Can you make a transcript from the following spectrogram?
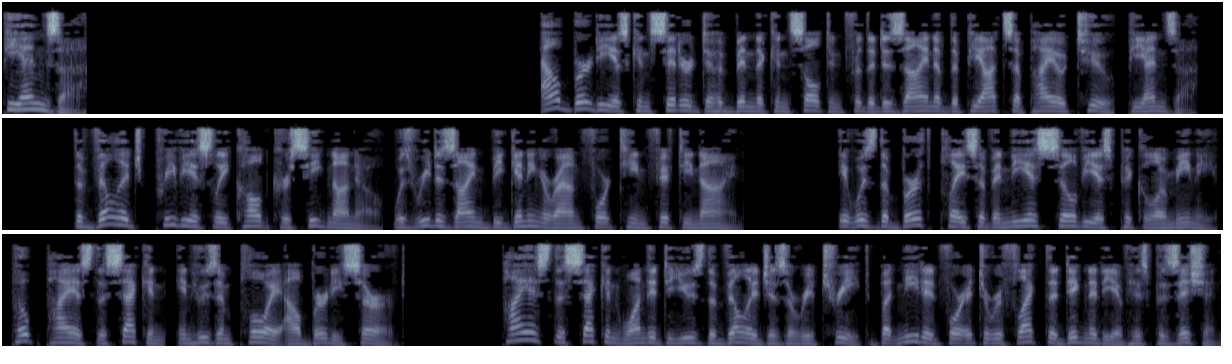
Pienza Alberti is considered to have been the consultant for the design of the Piazza Pio II, Pienza. The village, previously called Corsignano, was redesigned beginning around 1459. It was the birthplace of Aeneas Silvius Piccolomini, Pope Pius II, in whose employ Alberti served. Pius II wanted to use the village as a retreat but needed for it to reflect the dignity of his position.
